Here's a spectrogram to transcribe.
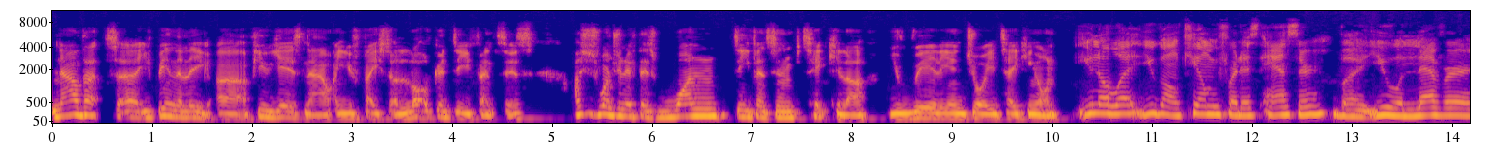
Now that uh, you've been in the league uh, a few years now and you've faced a lot of good defenses, I was just wondering if there's one defense in particular you really enjoy taking on. You know what? You're going to kill me for this answer, but you will never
